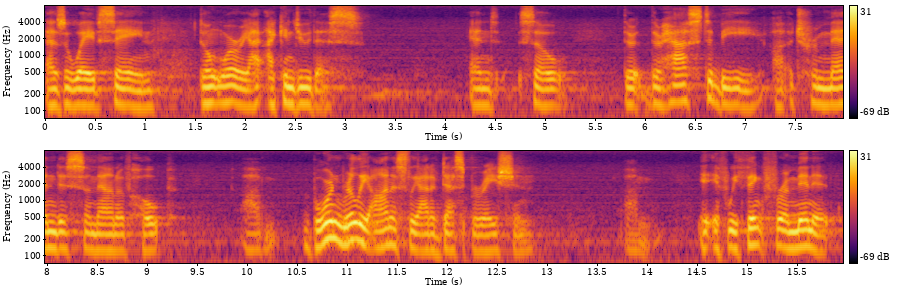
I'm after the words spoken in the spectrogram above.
as a way of saying, Don't worry, I, I can do this. And so there, there has to be a, a tremendous amount of hope, um, born really honestly out of desperation. Um, if we think for a minute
